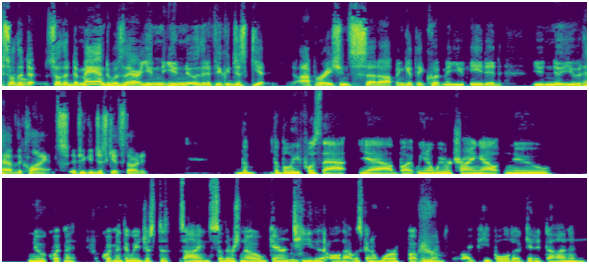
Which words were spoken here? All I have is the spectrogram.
so the de- so the demand was there. You you knew that if you could just get operations set up and get the equipment you needed, you knew you would have the clients if you could just get started. The the belief was that, yeah, but you know, we were trying out new new equipment, equipment that we just designed. So there was no guarantee mm-hmm. that all that was going to work, but we went to the right people to get it done. And,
